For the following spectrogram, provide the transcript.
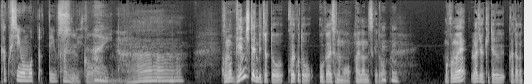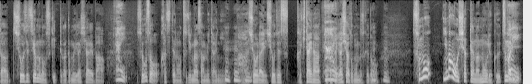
確信を持ったっていう感じでした。すごはいこの現時点でちょっとこういうことをお伺いするのもあれなんですけど、うんうんまあ、このねラジオ聞いてる方々小説読むの好きって方もいらっしゃればはい。それこそかつての辻村さんみたいに、うんうんうん。ああ将来小説書きたいなっていう方いらっしゃると思うんですけど、うんうん。その今おっしゃったような能力つまり、はい。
